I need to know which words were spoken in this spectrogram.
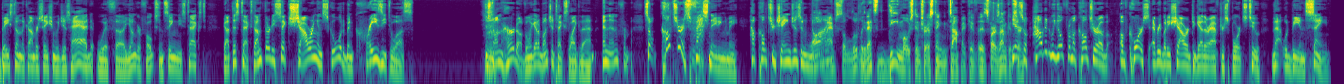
based on the conversation we just had with uh, younger folks and seeing these texts. Got this text: "I'm 36. Showering in school would have been crazy to us." just hmm. unheard of. And we got a bunch of texts like that. And then from, so culture is fascinating to me. How culture changes and why. Oh, absolutely. That's the most interesting topic if, as far as I'm concerned. Yeah. So how did we go from a culture of, of course, everybody showered together after sports to that would be insane?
